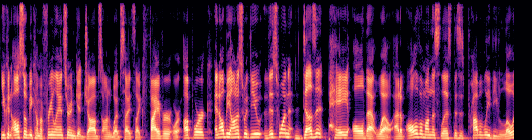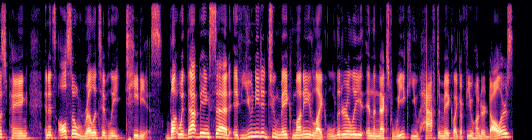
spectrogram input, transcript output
You can also become a freelancer and get jobs on websites like Fiverr or Upwork. And I'll be honest with you, this one doesn't pay all that well. Out of all of them on this list, this is probably the lowest paying and it's also relatively tedious. But with that being said, if you needed to make money like literally in the next week, you have to make like a few hundred dollars,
